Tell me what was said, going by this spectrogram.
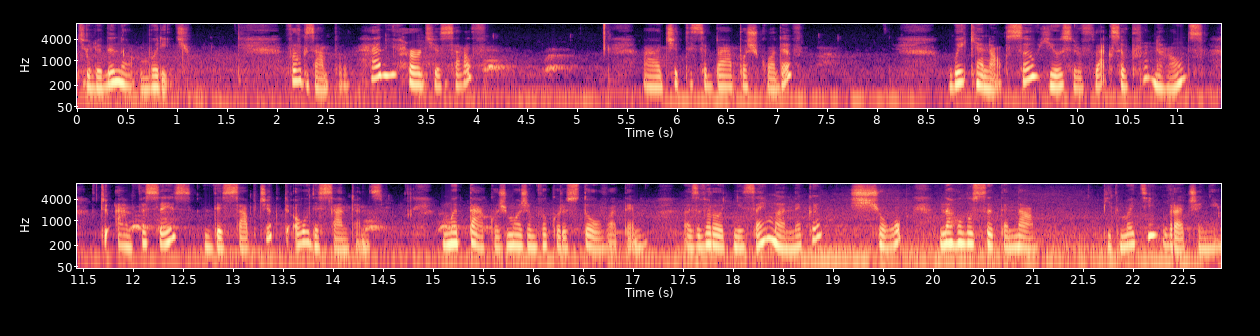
цю людину або річ. For example, have you hurt yourself? Чи ти себе пошкодив? We can also use reflexive pronouns to emphasize the subject of the sentence. Ми також можемо використовувати зворотні займенники, щоб наголосити на підметі в реченні.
